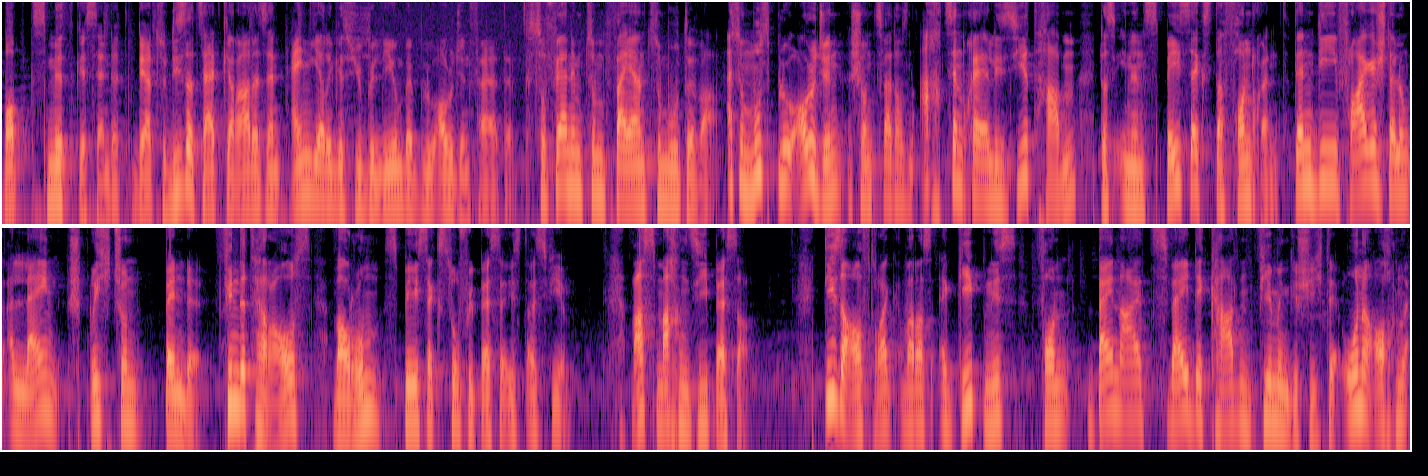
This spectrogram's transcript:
Bob Smith gesendet, der zu dieser Zeit gerade sein einjähriges Jubiläum bei Blue Origin feierte, sofern ihm zum Feiern zumute war. Also muss Blue Origin schon 2018 realisiert haben, dass ihnen SpaceX davonrennt. Denn die Fragestellung allein spricht schon Bände. Findet heraus, warum SpaceX so viel besser ist als wir. Was machen sie besser? Dieser Auftrag war das Ergebnis von beinahe zwei Dekaden Firmengeschichte, ohne auch nur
